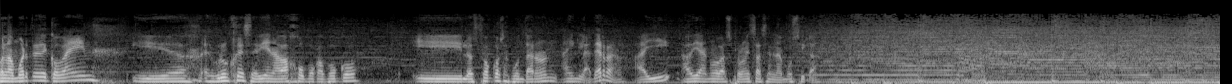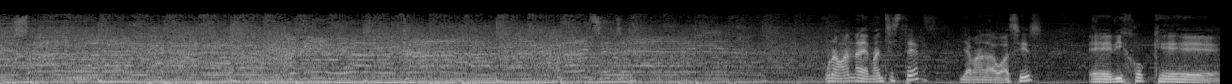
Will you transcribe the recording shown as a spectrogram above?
Con la muerte de Cobain y eh, el grunge se viene abajo poco a poco y los focos apuntaron a Inglaterra. Allí había nuevas promesas en la música. Una banda de Manchester llamada Oasis eh, dijo que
